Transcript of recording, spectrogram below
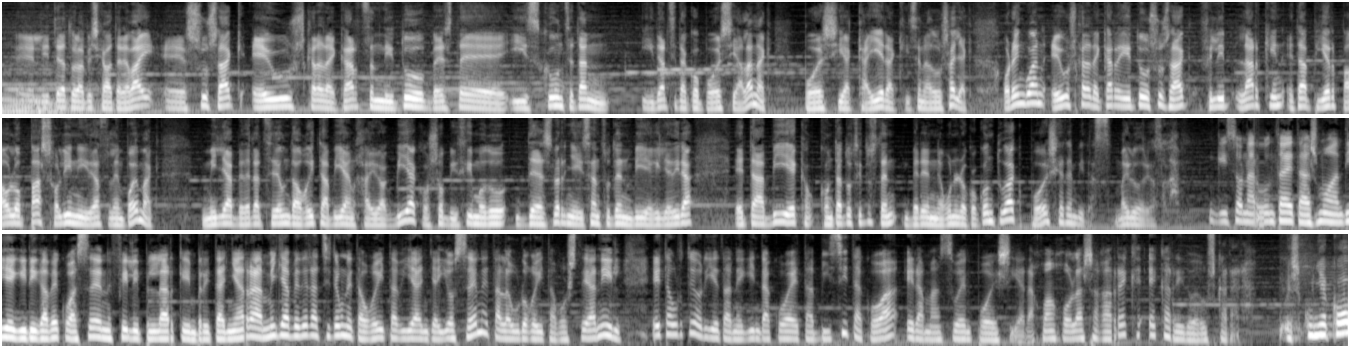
E, literatura pixka bat ere bai, e, Susak euskarara ekartzen ditu beste hizkuntzetan idatzitako poesia lanak, poesia kaierak izena du sailak. Oraingoan euskarara ekarri ditu Susak, Philip Larkin eta Pier Paolo Pasolini idazleen poemak. Mila bederatzeun da hogeita bian jaioak biak oso bizimodu desberdina izan zuten bi egile dira, eta biek kontatu zituzten beren eguneroko kontuak poesiaren bidez. Mailu Doriozola. Gizon argunta eta asmo handiegiri gabekoa zen Philip Larkin Britainiarra mila bederatzireun eta hogeita bian jaio zen eta laurogeita bostean hil, eta urte horietan egindakoa eta bizitakoa eraman zuen poesiara. Juan Jolasagarrek ekarri du Euskarara. Eskuineko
